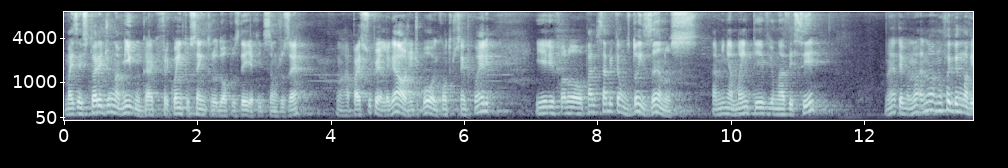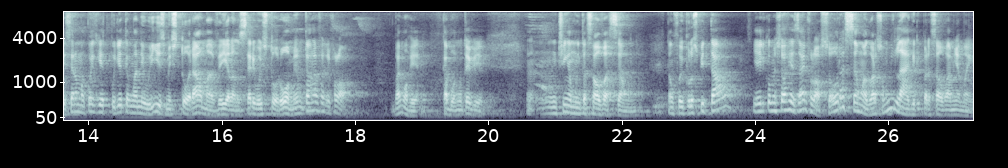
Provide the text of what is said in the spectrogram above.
mas a história de um amigo, um cara que frequenta o centro do Opus Dei aqui de São José, um rapaz super legal, gente boa, encontro sempre com ele. E ele falou: Padre, sabe que há uns dois anos a minha mãe teve um AVC? Né? Teve, não, não foi bem um AVC, era uma coisa que podia ter um aneurisma, estourar uma veia lá no cérebro, estourou mesmo. Então ele falou: ó, vai morrer, né? acabou, não teve, não tinha muita salvação. Então foi para o hospital e ele começou a rezar e falou: ó, só oração, agora só um milagre para salvar minha mãe.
